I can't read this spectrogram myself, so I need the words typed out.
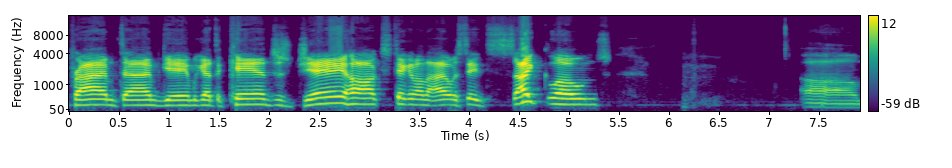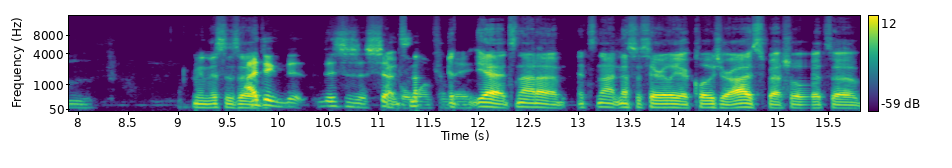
prime time game. We got the Kansas Jayhawks taking on the Iowa State Cyclones. Um, I mean, this is a. I think that this is a simple not, one for it- me. yeah, it's not a. It's not necessarily a close your eyes special. It's a.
